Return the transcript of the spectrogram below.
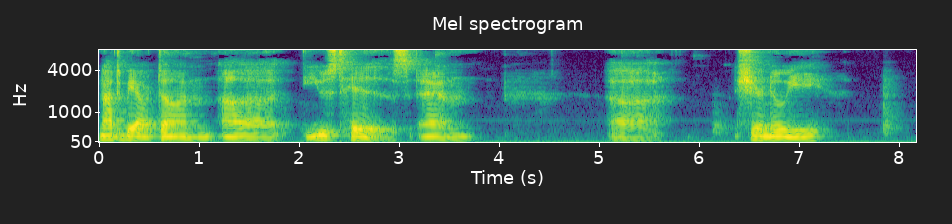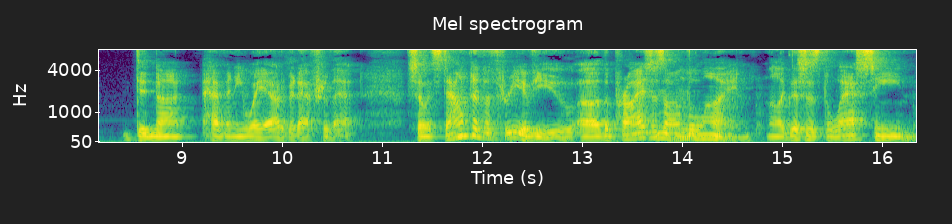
not to be outdone, uh, used his, and uh, Shiranui did not have any way out of it after that. So it's down to the three of you. Uh, the prize is on the line. Uh, Like this is the last scene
